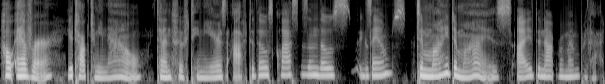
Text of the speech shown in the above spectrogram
However, you talk to me now, 10, 15 years after those classes and those exams. To my demise, I do not remember that.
